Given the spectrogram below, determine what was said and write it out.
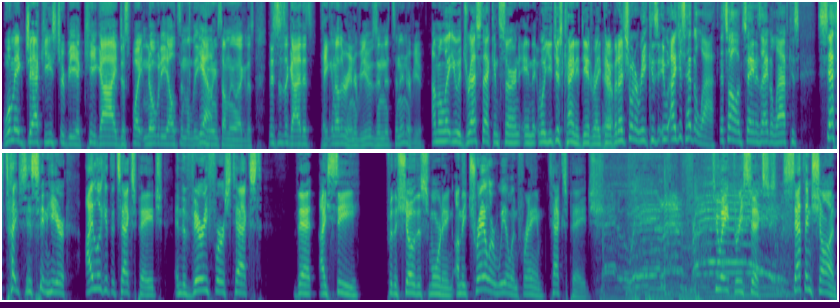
we'll make Jack Easterby a key guy despite nobody else in the league Yeah. doing something like this. This is a guy that's taken other interviews and it's an interview. I'm going to let you address that concern. In well, you just kind of did right there, Yeah. but I just want to read because I just had to laugh. That's all I'm saying is I had to laugh because Seth types this in here. I look at the text page, and the very first text that I see for the show this morning on the trailer wheel and frame text page. 2836. Seth and Sean,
